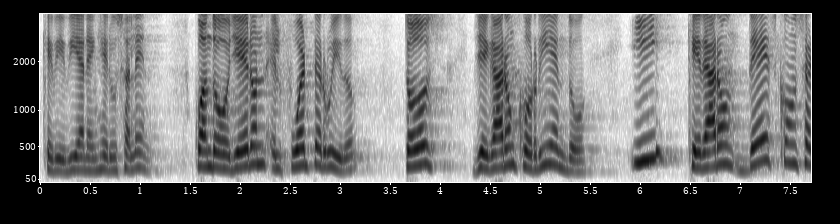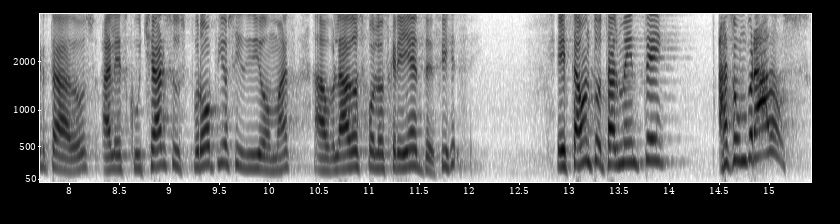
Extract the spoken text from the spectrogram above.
que vivían en Jerusalén. Cuando oyeron el fuerte ruido, todos llegaron corriendo y quedaron desconcertados al escuchar sus propios idiomas hablados por los creyentes. Fíjese estaban totalmente asombrados.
